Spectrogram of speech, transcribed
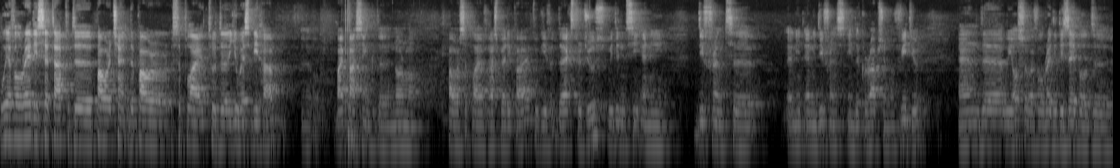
we have already set up the power the power supply to the USB hub, uh, bypassing the normal power supply of Raspberry Pi to give it the extra juice. We didn't see any different uh, any any difference in the corruption of video, and uh, we also have already disabled the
